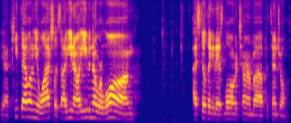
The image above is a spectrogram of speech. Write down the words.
Yeah, keep that one on your watch list. Uh, you know, even though we're long, I still think it has longer-term uh, potential.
